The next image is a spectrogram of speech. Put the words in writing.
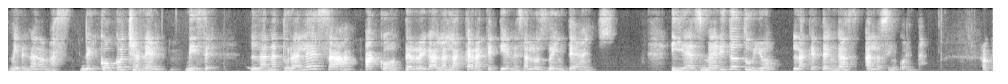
miren nada más, de Coco Chanel. Dice, la naturaleza, Paco, te regala la cara que tienes a los 20 años y es mérito tuyo la que tengas a los 50. ¿Ok?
